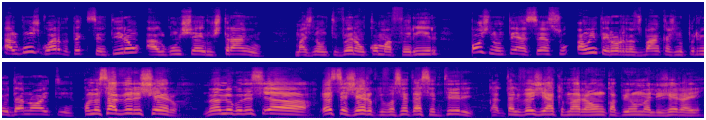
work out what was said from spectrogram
alguns guardas até que sentiram algum cheiro estranho, mas não tiveram como aferir, pois não têm acesso ao interior das bancas no período da noite. Comecei a ver o cheiro. Meu amigo disse: ah, esse cheiro que você está a sentir, talvez já queimaram um capim, uma ligeira aí.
